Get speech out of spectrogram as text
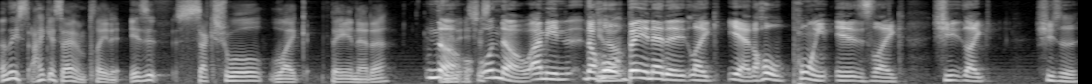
at least I guess I haven't played it. Is it sexual like Bayonetta? No, it's just- well, no. I mean, the whole know? Bayonetta, like, yeah, the whole point is like she, like, she's a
